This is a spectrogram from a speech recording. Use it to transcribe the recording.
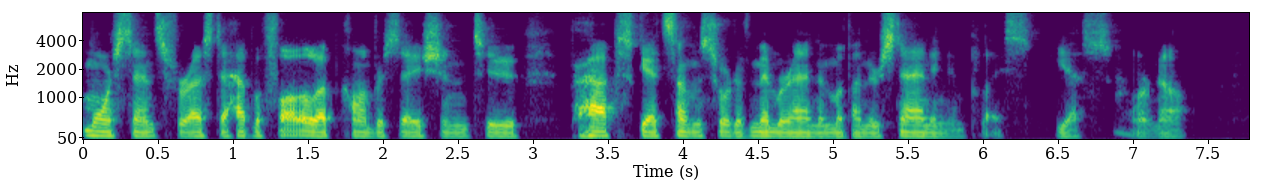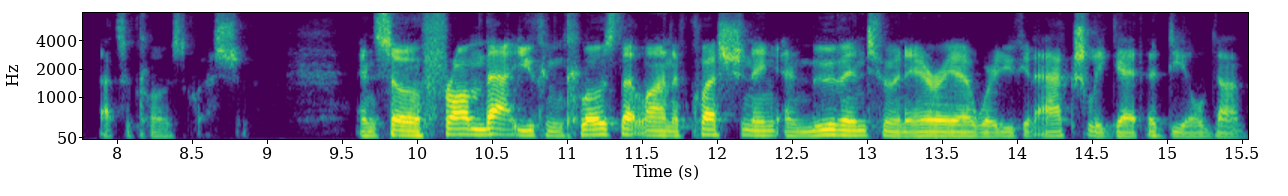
more sense for us to have a follow up conversation to perhaps get some sort of memorandum of understanding in place? Yes or no? That's a closed question. And so from that, you can close that line of questioning and move into an area where you can actually get a deal done.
